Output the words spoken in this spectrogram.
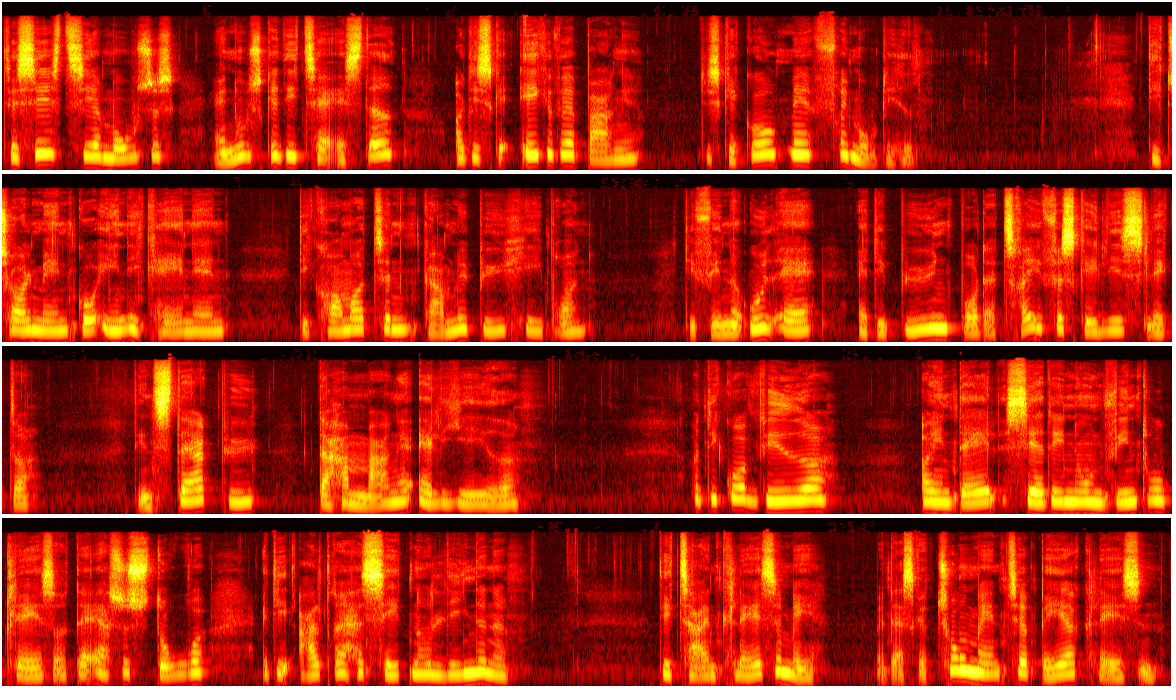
Til sidst siger Moses, at nu skal de tage afsted, og de skal ikke være bange. De skal gå med frimodighed. De tolv mænd går ind i Kanaan. De kommer til den gamle by Hebron. De finder ud af, at i byen bor der tre forskellige slægter. Det er en stærk by, der har mange allierede og de går videre, og en dag ser de nogle vindrueklasser, der er så store, at de aldrig har set noget lignende. De tager en klasse med, men der skal to mænd til at bære klassen.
